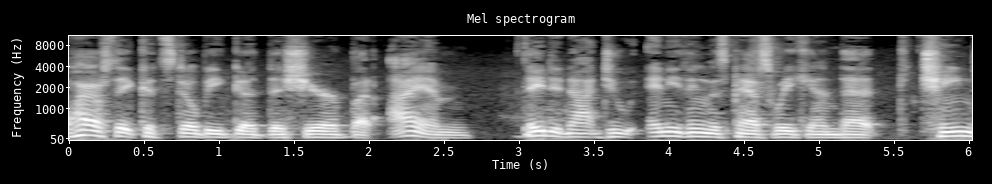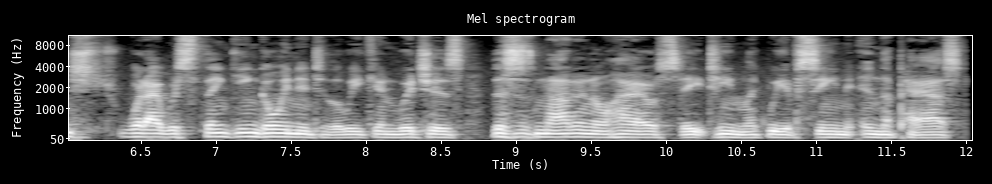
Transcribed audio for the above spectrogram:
Ohio State could still be good this year, but I am they did not do anything this past weekend that changed what I was thinking going into the weekend, which is this is not an Ohio State team like we have seen in the past.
